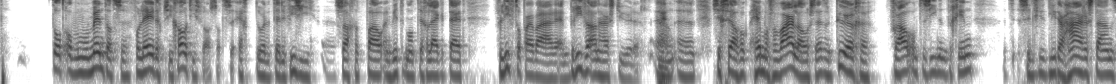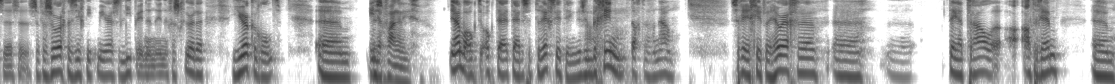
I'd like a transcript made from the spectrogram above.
Tot op het moment dat ze volledig psychotisch was. Dat ze echt door de televisie uh, zag dat Pauw en Witteman tegelijkertijd verliefd op haar waren. En brieven aan haar stuurden. Ja. En uh, zichzelf ook helemaal verwaarloosde. Het is een keurige vrouw om te zien in het begin. Het, ze liet, haar haren staan. Ze, ze, ze, verzorgde zich niet meer. Ze liep in een, in een gescheurde jurken rond. Um, in de gevangenis. Ja, maar ook, ook tijdens de terechtzitting. Dus in het begin dachten we van nou, Ze reageert wel heel erg eh, eh, eh, theatraal, ad rem. Ehm,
